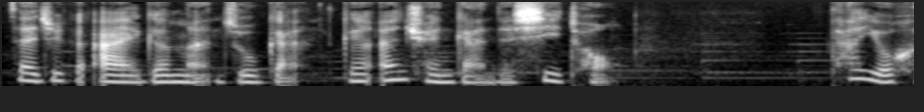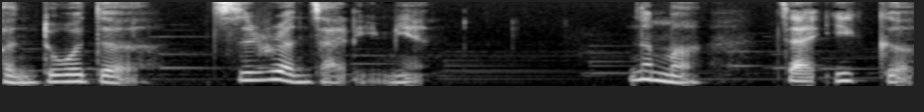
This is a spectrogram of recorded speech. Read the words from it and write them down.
在这个爱跟满足感跟安全感的系统，它有很多的滋润在里面，那么在一个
